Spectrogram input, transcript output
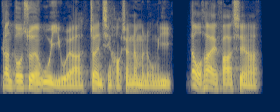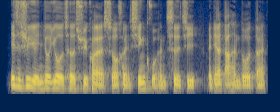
让多数人误以为啊赚钱好像那么容易。但我后来发现啊，一直去研究右侧区块的时候很辛苦、很刺激，每天要打很多单，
